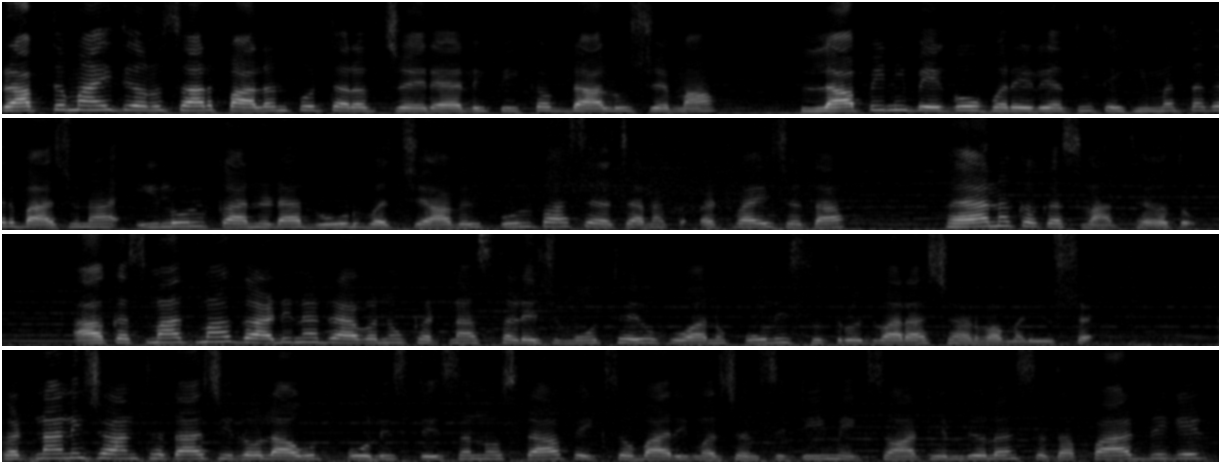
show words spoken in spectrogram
પ્રાપ્ત માહિતી અનુસાર પાલનપુર તરફ જઈ રહેલી પિકઅપ ડાલુ, જેમાં લાપીની બેગો ભરેલી હતી, તે હિંમતનગર બાજુના ઇલોલ કાનડા રોડ વચ્ચે આવેલ પુલ પાસે અચાનક અટવાઈ જતા ભયાનક અકસ્માત થયો હતો. આ અકસ્માતમાં ગાડીના ડ્રાઈવરનું ઘટના સ્થળે જ મોત થયું હોવાનું પોલીસ સૂત્રો દ્વારા જાણવા મળ્યું છે. ઘટનાની જાણ થતાં જિલ્લો લાઉડ પોલીસ સ્ટેશનનો સ્ટાફ, એકસો બાર ઇમરજન્સી ટીમ, એકસો આઠ એમ્બ્યુલન્સ તથા ફાયર બ્રિગેડ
